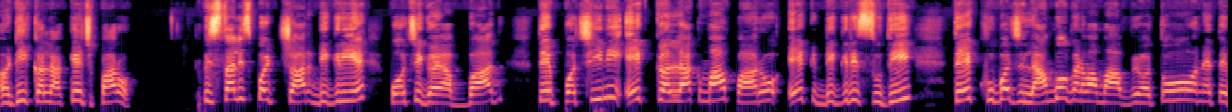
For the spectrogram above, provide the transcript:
અઢી કલાકે જ પારો પિસ્તાલીસ પોઈન્ટ ચાર ડિગ્રીએ પહોંચી ગયા બાદ તે પછીની એક કલાકમાં પારો એક ડિગ્રી સુધી તે ખૂબ જ લાંબો ગણવામાં આવ્યો હતો અને તે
